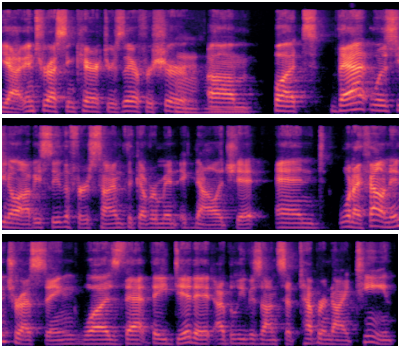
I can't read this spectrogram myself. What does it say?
yeah, interesting characters there for sure. Mhm. Um, but that was, you know, obviously the first time the government acknowledged it. And what I found interesting was that they did it, I believe, is on September 19th,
